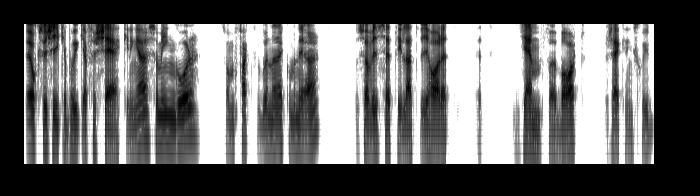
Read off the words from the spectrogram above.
Vi har också kikat på vilka försäkringar som ingår, som fackförbunden rekommenderar. Och så har vi sett till att vi har ett, ett jämförbart försäkringsskydd.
